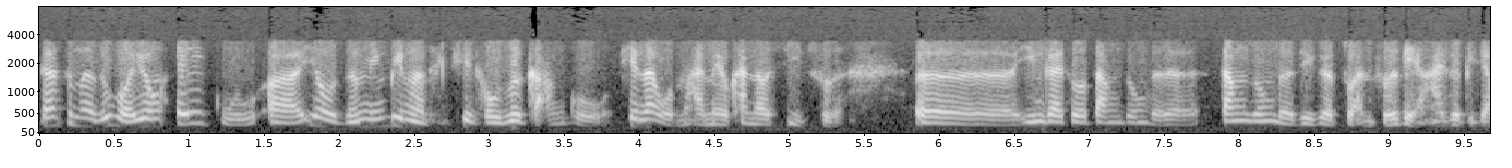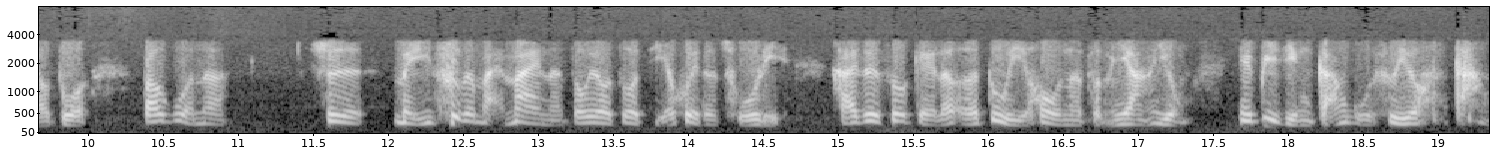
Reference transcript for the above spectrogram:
但是呢，如果用 A 股呃用人民币呢去投资港股，现在我们还没有看到细致，呃，应该说当中的当中的这个转折点还是比较多，包括呢是每一次的买卖呢都要做结汇的处理，还是说给了额度以后呢怎么样用？因为毕竟港股是用港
